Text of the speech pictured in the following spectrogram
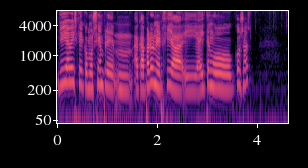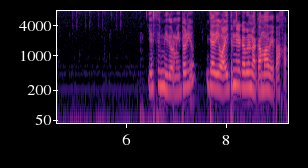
Yo ya veis que como siempre mm, acaparo energía y ahí tengo cosas. Y este es mi dormitorio. Ya digo, ahí tendría que haber una cama de paja.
